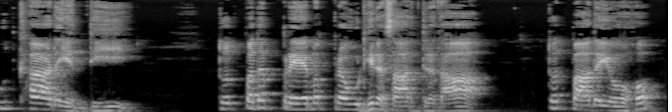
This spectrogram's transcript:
उद्घाटयन्ति। त्वत्पदप्रेमप्रौढिरसार्द्रता। त्वत्पादयोः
